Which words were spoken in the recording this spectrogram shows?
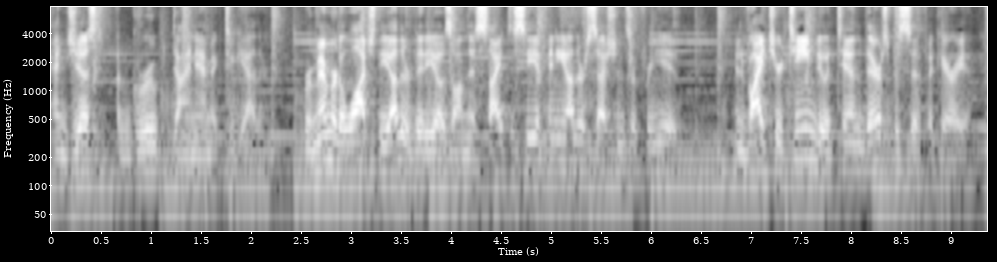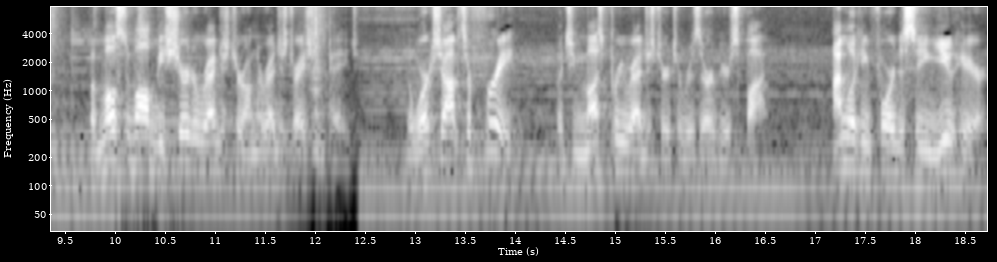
and just a group dynamic together. Remember to watch the other videos on this site to see if any other sessions are for you. Invite your team to attend their specific area. But most of all, be sure to register on the registration page. The workshops are free, but you must pre-register to reserve your spot. I'm looking forward to seeing you here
